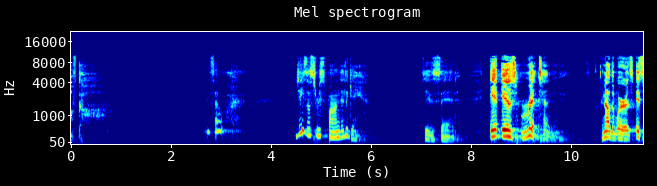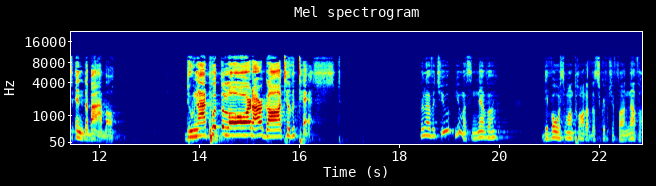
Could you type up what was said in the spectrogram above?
of God. And so Jesus responded again. Jesus said, It is written. In other words, it's in the Bible. Do not put the Lord our God to the test. Beloved, you, you must never divorce one part of the scripture for another,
